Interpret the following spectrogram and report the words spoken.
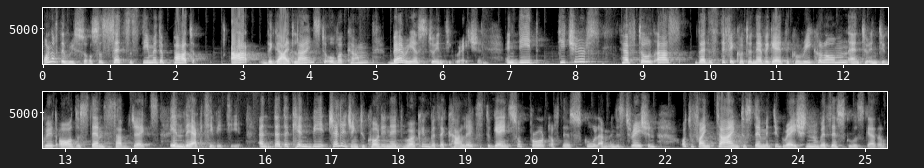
One of the resources sets STEAMIT apart are the guidelines to overcome barriers to integration. Indeed, teachers have told us that it's difficult to navigate the curriculum and to integrate all the STEM subjects in their activity, and that it can be challenging to coordinate working with their colleagues to gain support of their school administration or to find time to STEM integration with their school schedule.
